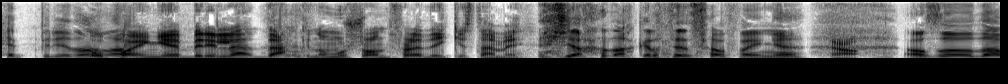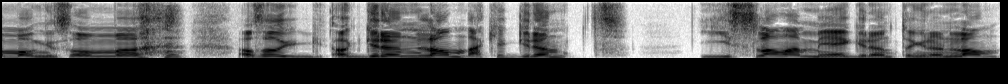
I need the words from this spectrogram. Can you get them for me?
pepper i det. Og poenget, Brille, det er ikke noe morsomt fordi det ikke stemmer. Ja, det er akkurat det som er poenget. Ja. Altså, det er mange som Altså, Grønland det er ikke grønt. Island er mer grønt enn Grønland.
